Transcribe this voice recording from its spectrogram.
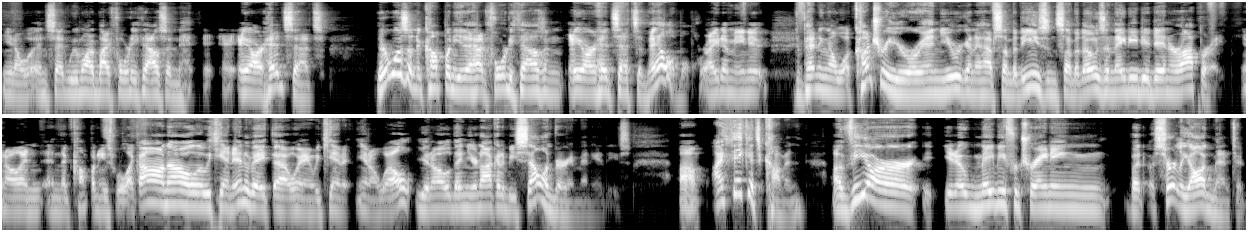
you know, and said we want to buy forty thousand AR headsets, there wasn't a company that had 40,000 AR headsets available, right? I mean, it, depending on what country you were in, you were going to have some of these and some of those, and they needed to interoperate, you know, and, and the companies were like, oh, no, we can't innovate that way. And we can't, you know, well, you know, then you're not going to be selling very many of these. Um, I think it's coming. VR, you know, maybe for training, but certainly augmented.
